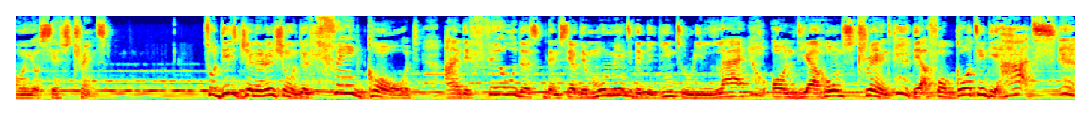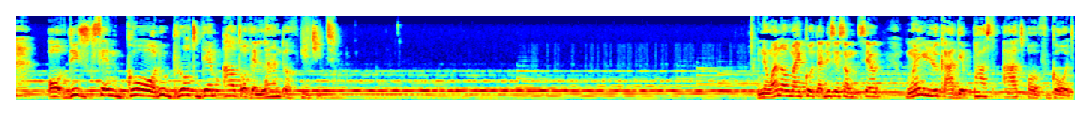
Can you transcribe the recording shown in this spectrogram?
on your self strength. So this generation, they failed God and they failed themselves the moment they begin to rely on their own strength. They have forgotten the hearts of this same God who brought them out of the land of Egypt. Know, one of my quotes that do say something say, when you look at the past act of God,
